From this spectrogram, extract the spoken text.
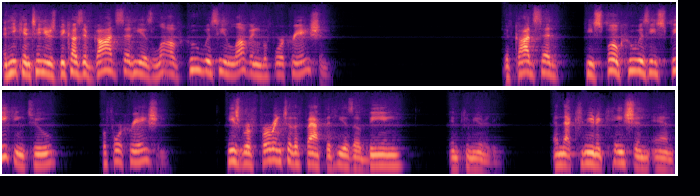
And he continues, because if God said he is love, who was he loving before creation? If God said he spoke, who is he speaking to before creation? He's referring to the fact that he is a being in community. And that communication and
